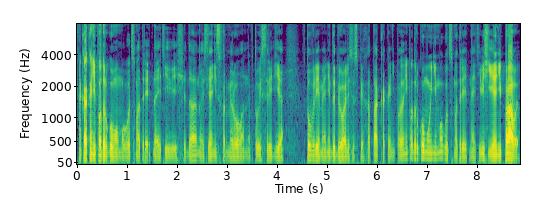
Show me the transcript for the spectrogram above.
а как они по-другому могут смотреть на эти вещи, да, но если они сформированы в той среде, в то время они добивались успеха так, как они, они по-другому и не могут смотреть на эти вещи, и они правы,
